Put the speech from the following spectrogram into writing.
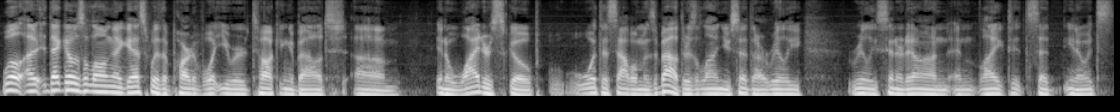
Well, uh, that goes along, I guess, with a part of what you were talking about um, in a wider scope. What this album is about. There's a line you said that I really, really centered on and liked. It said, you know, it's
